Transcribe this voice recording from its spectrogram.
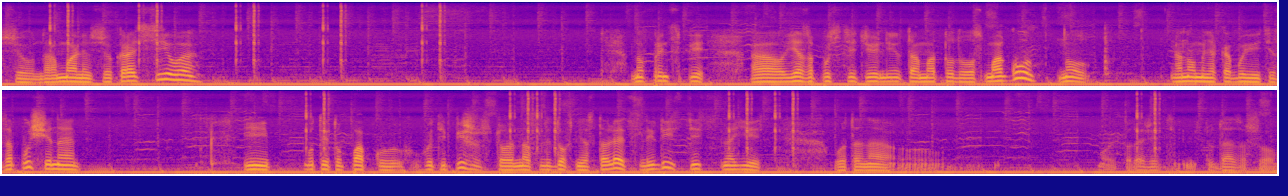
Все нормально, все красиво. Но, в принципе, э, я запустить ее не там оттуда смогу. Но оно у меня, как бы видите, запущенное. И вот эту папку, хоть и пишут, что она следов не оставляет, следы, естественно, есть. Вот она. Ой, подождите, не туда зашел.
